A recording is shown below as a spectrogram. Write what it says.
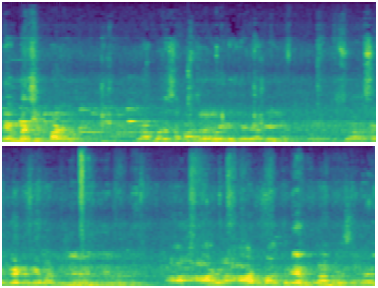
ಮೆಂಬರ್ಶಿಪ್ ಮಾಡಬೇಕು ಬ್ರಾಹ್ಮಣ ಸಮಾಜದ ಏಳಿಗೆಗಾಗಿ ಸಂಘಟನೆ ಮಾಡಬೇಕು. ಆಗ ಆಗ ಮಾತ್ರ ಬ್ರಾಹ್ಮಣ ಸಮಾಜ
